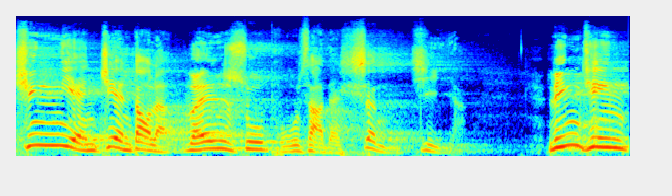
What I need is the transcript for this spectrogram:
亲眼见到了文殊菩萨的圣迹呀！聆听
